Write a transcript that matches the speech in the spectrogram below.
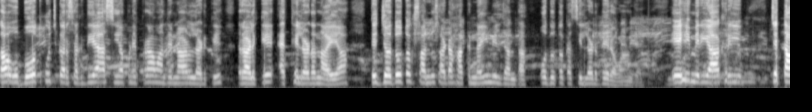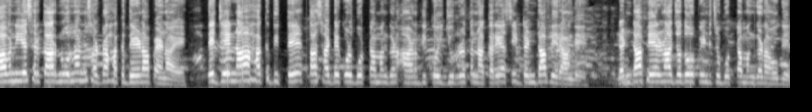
ਤਾਂ ਉਹ ਬਹੁਤ ਕੁਝ ਕਰ ਸਕਦੀ ਹੈ ਅਸੀਂ ਆਪਣੇ ਭਰਾਵਾਂ ਦੇ ਨਾਲ ਲੜ ਕੇ, ਰਲ ਕੇ ਇੱਥੇ ਲੜਨ ਆਏ ਆ ਤੇ ਜਦੋਂ ਤੱਕ ਸਾਨੂੰ ਸਾਡਾ ਹੱਕ ਨਹੀਂ ਮਿਲ ਜਾਂਦਾ, ਉਦੋਂ ਤੱਕ ਅਸੀਂ ਲੜਦੇ ਰਵਾਂਗੇ। ਇਹੀ ਮੇਰੀ ਆਖਰੀ ਚੇਤਾਵਨੀ ਹੈ ਸਰਕਾਰ ਨੂੰ, ਉਹਨਾਂ ਨੂੰ ਸਾਡਾ ਹੱਕ ਦੇਣਾ ਪੈਣਾ ਹੈ ਤੇ ਜੇ ਨਾ ਹੱਕ ਦਿੱਤੇ, ਤਾਂ ਸਾਡੇ ਕੋਲ ਵੋਟਾਂ ਮੰਗਣ ਆਣ ਦੀ ਕੋਈ ਜ਼ਰੂਰਤ ਨਾ ਕਰੇ, ਅਸੀਂ ਡੰਡਾ ਫੇਰਾਂਗੇ। ਡੰਡਾ ਫੇਰਨਾ ਜਦੋਂ ਪਿੰਡ 'ਚ ਵੋਟਾਂ ਮੰਗਣ ਆਓਗੇ।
